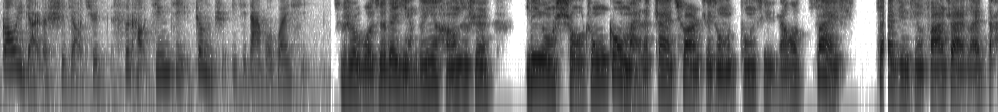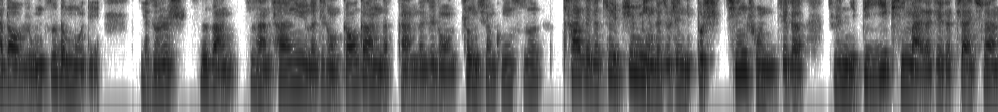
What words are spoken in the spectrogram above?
高一点的视角去思考经济、政治以及大国关系，就是我觉得影子银行就是利用手中购买的债券这种东西，然后再再进行发债来达到融资的目的，也就是资产资产参与了这种高杠杆的这种证券公司它这个最致命的就是你不是清楚你这个就是你第一批买的这个债券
